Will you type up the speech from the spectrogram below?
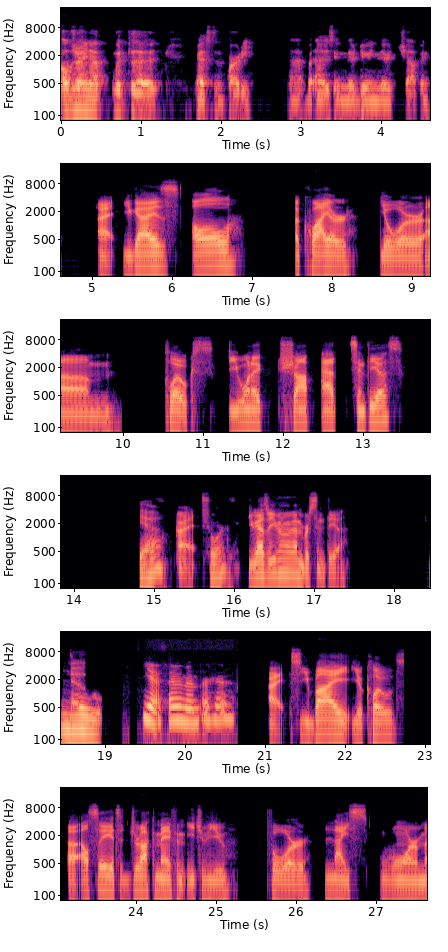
I'll join up with the rest of the party, uh, but I assume they're doing their shopping. All right, you guys all acquire your um cloaks. Do you want to shop at Cynthia's? Yeah, All right, sure. you guys even remember Cynthia. No. Yes, I remember her. All right, so you buy your clothes. Uh, I'll say it's a drachmae from each of you for nice, warm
